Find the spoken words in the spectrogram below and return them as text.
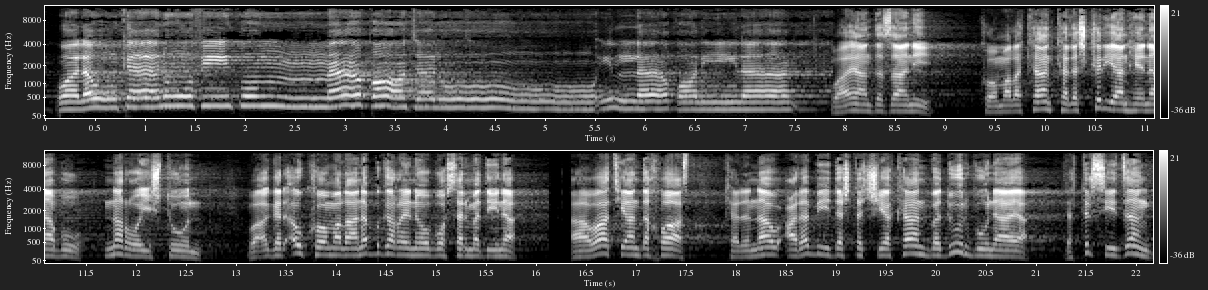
وَلَوْ کَانُوا فِیکُم مَا قَاتَلُوا إِلَّا قَلِیلًا. وایان دەزانی کۆمەڵەکان کە لەشکریان هێنابوو نەڕۆیشتوون، وە ئەگەر ئەو کۆمەڵانە بگەڕێنەوە بۆ سەر مەدینە ئاواتیان دەخواست کە لەناو عەرەبی دەشتە چییەکان بەدوور بوونایە لە ترسی جەنگ،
